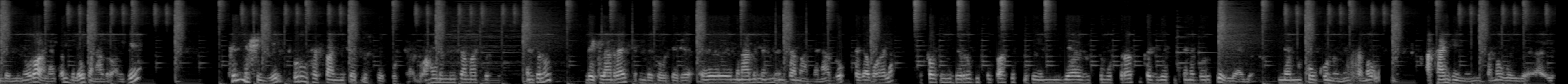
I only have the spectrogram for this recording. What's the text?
እንደሚኖረው አላውቅም ብለው ተናግረዋል። ግን ትንሽዬ ጥሩ ተስፋ የሚሰጡ step ኦች አሉ። አሁን የምንሰማቸው እንትኖች ዴክላን ራይስ እንደተወደደ ምናምን እንሰማለን አብሮ ከዛ በኋላ ስካውት የሚደረጉት ተጫዋቾች ይሄ የሚያያዙት ስሞች ራሱ ከዚህ በፊት ከነበሩት ይለያያል። እነ ነው የምንሰማው፣ አካንጂ ነው የምንሰማው፣ ወይ ይሄ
